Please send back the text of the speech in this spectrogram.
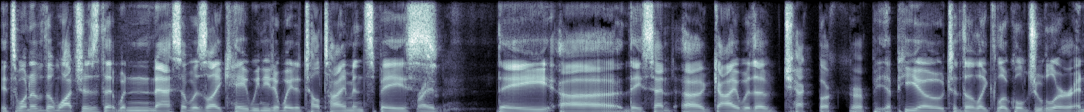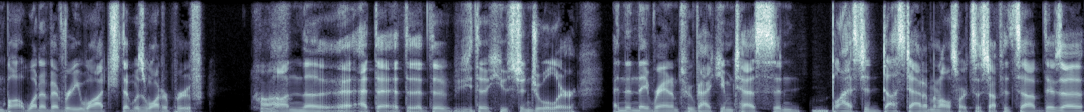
It's one of the watches that when NASA was like, "Hey, we need a way to tell time in space," Right. They uh they sent a guy with a checkbook or a PO to the like local jeweler and bought one of every watch that was waterproof Huh. on the at the at the at the the Houston jeweler. And then they ran them through vacuum tests and blasted dust at them and all sorts of stuff. It's uh there's a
